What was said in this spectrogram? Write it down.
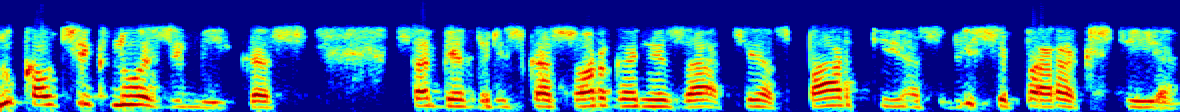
nu, kaut cik nozīmīgas sabiedriskās organizācijas, partijas, visi parakstīja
